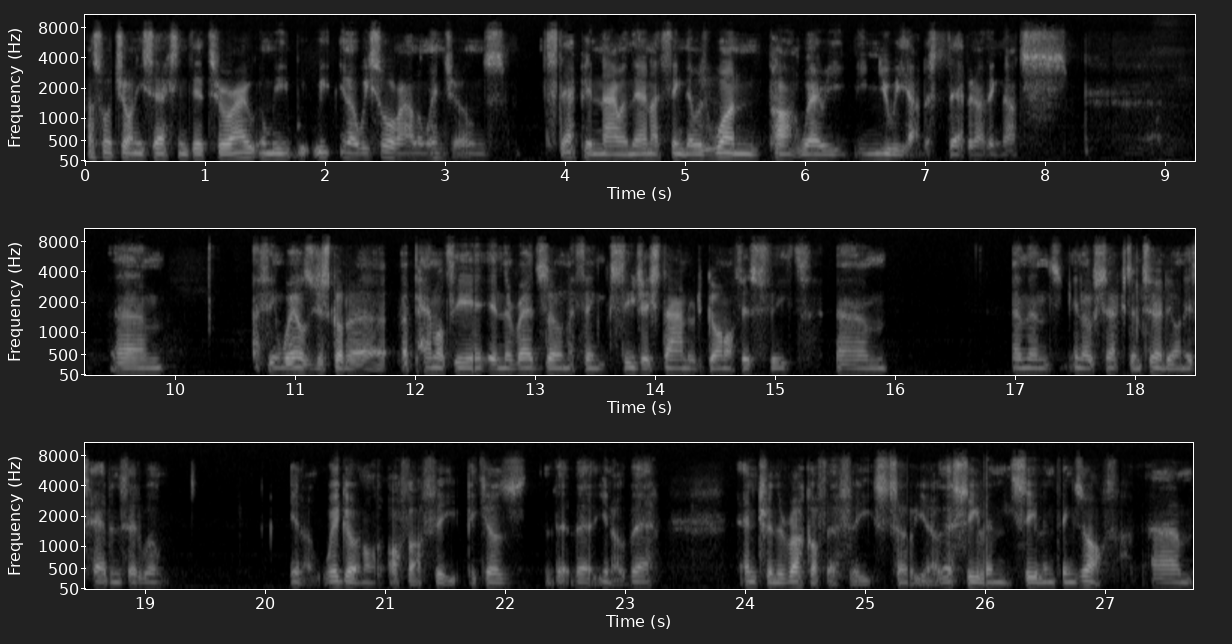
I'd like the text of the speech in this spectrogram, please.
that's what Johnny Sexton did throughout. And we, we you know, we saw Alun Wyn Jones step in now and then. I think there was one part where he, he knew he had to step in. I think that's. Um, I think Wales just got a, a, penalty in the red zone. I think CJ Stander had gone off his feet, um, and then you know Sexton turned it on his head and said, "Well, you know, we're going off our feet because they're, they're you know they're entering the ruck off their feet. So you know they're sealing sealing things off. Um,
